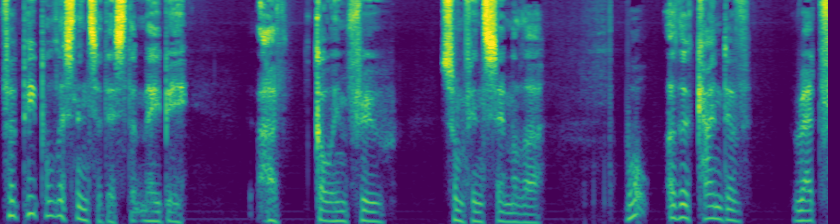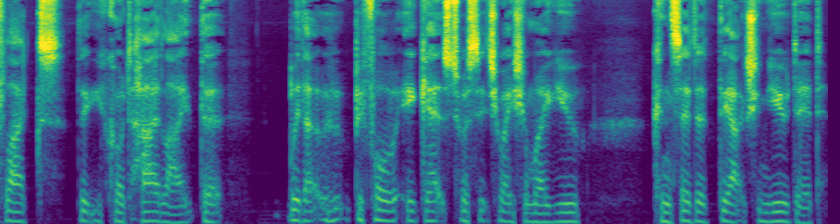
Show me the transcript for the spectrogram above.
For people listening to this that maybe are going through something similar, what are the kind of red flags that you could highlight that – without before it gets to a situation where you considered the action you did,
